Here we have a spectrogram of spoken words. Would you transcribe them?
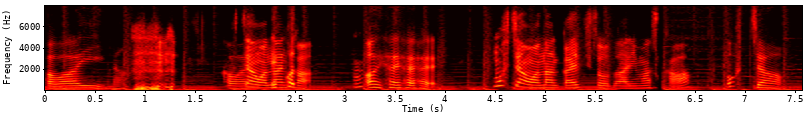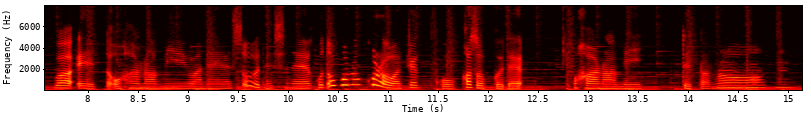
かわいいな。かわいい。ちゃんはなんか、はいはいはいはい。もふちゃんはなんかエピソードありますかもふちゃんは、えっ、と、お花見はね、そうですね、子供の頃は結構家族でお花見行ってたな。うんうん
